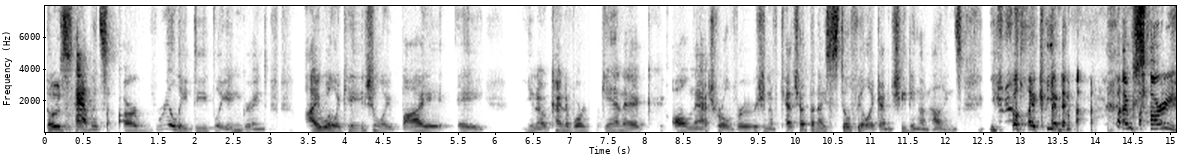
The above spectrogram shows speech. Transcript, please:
those habits are really deeply ingrained. I will occasionally buy a you know, kind of organic, all natural version of ketchup, and I still feel like I'm cheating on Heinz. You know, like I'm, yeah. I'm sorry,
